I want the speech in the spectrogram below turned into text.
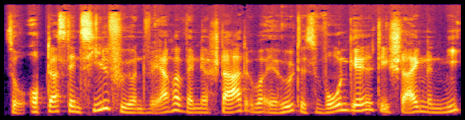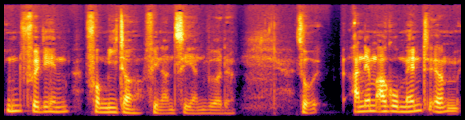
So, ob das denn zielführend wäre, wenn der Staat über erhöhtes Wohngeld die steigenden Mieten für den Vermieter finanzieren würde. So, an dem Argument ähm,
